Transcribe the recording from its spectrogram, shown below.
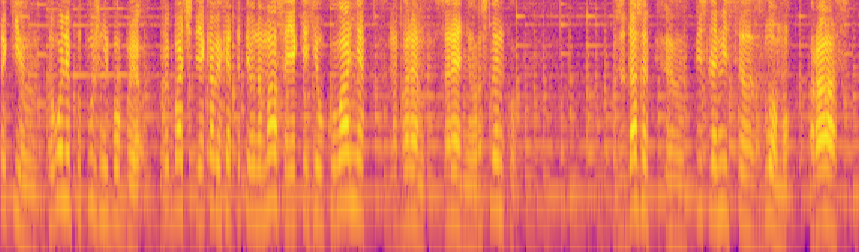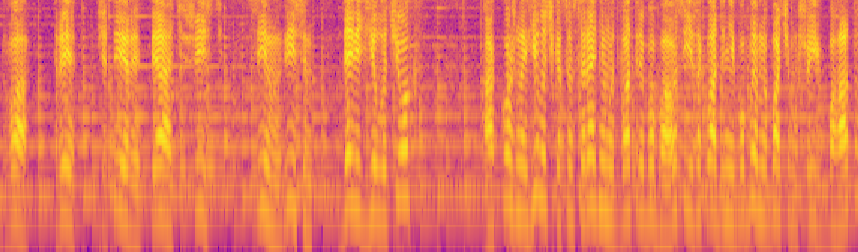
такі доволі потужні боби. Ви бачите, яка вегетативна маса, яке гілкування. Ми беремо середню рослинку. Вже навіть після місця злому. Раз, два, три, чотири, п'ять, шість, сім, вісім, дев'ять гілочок. А кожна гілочка це в середньому 2-3 боба. Ось її закладені боби, ми бачимо, що їх багато.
